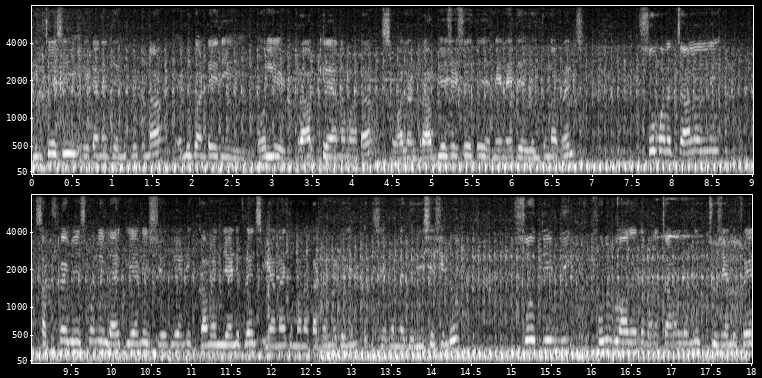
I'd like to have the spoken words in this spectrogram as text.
దించేసి రిటర్న్ అయితే వెళ్ళిపోతున్నా. ఎందుకంటే ఇది ఓన్లీ డ్రాప్ కిరాయి అన్నమాట. సో వాళ్ళని డ్రాప్ చేసేసి అయితే నేనైతే వెళ్తున్నా ఫ్రెండ్స్. సో మన ఛానల్ని సబ్స్క్రైబ్ చేసుకోండి లైక్ చేయండి షేర్ చేయండి కామెంట్ చేయండి ఫ్రెండ్స్. ఇవన్నైతే మన కంటెంట్ పెట్టేసి కొద్దిసేపు అయితే తీసేసిండు. సో దీన్ని ఫుల్ బ్లాగ్ అయితే మన ఛానల్ ఉంది. చూసేయండి ఫ్రెండ్స్.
